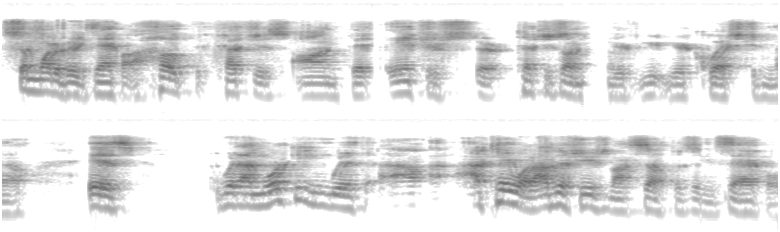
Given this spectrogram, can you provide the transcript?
somewhat of an example. I hope that touches on that answers or touches on your your, your question, Mel. Is when I'm working with, I, I tell you what, I'll just use myself as an example.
